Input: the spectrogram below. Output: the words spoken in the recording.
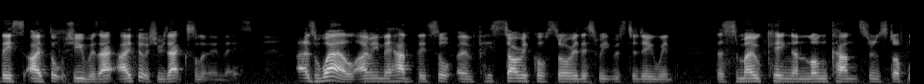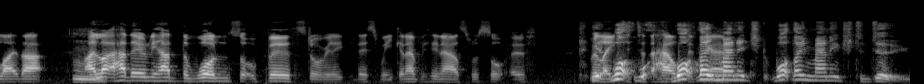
this I thought she was. I thought she was excellent in this as well. I mean, they had this sort of historical story this week was to do with the smoking and lung cancer and stuff like that. Mm. I like how they only had the one sort of birth story this week, and everything else was sort of Yeah, related what, to the health. what they the area. managed what they managed to do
